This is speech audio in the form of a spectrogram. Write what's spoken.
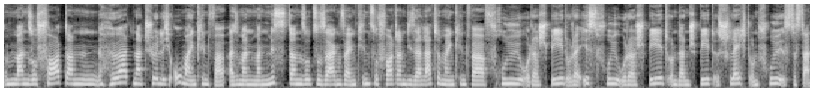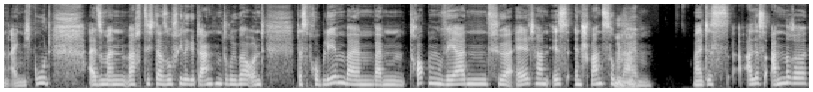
man sofort dann hört natürlich, oh, mein Kind war, also man, man misst dann sozusagen sein Kind sofort an dieser Latte, mein Kind war früh oder spät oder ist früh oder spät und dann spät ist schlecht und früh ist es dann eigentlich gut. Also man macht sich da so viele Gedanken drüber und das Problem beim, beim Trockenwerden für Eltern ist, entspannt zu mhm. bleiben. Mhm. Weil das alles andere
